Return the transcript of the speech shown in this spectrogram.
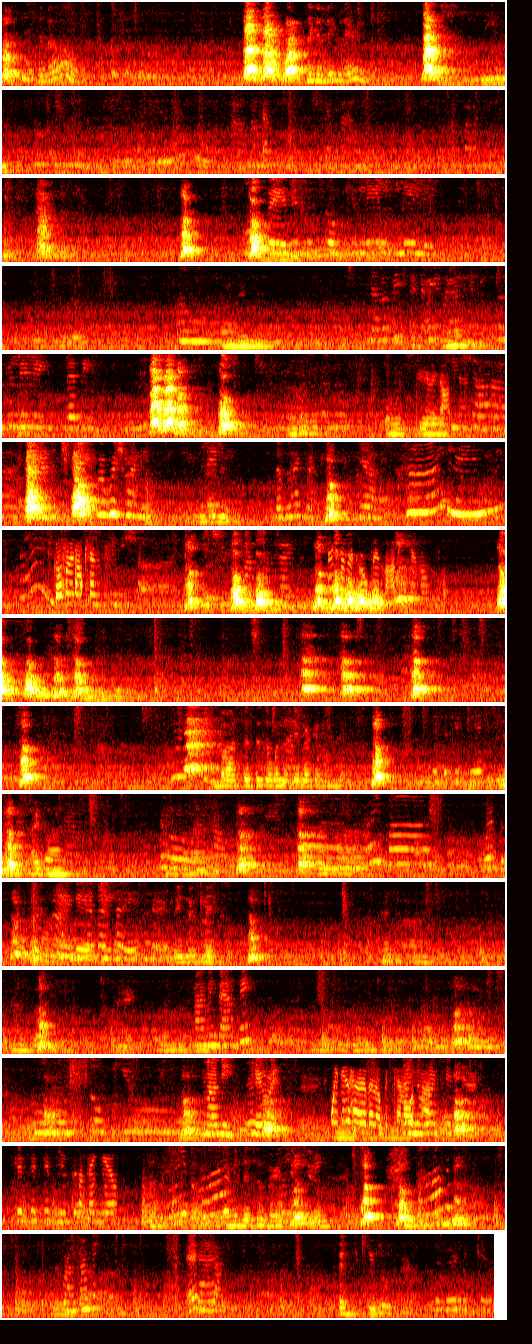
Thank you. which one is Lily? The black one. Yeah. Hi, Lily. Go for this is the one that they recommended bonds. English mix. Mommy fancy? Oh, so cute. Mommy. We do have an open kennel. I know, I see. I mean, this one's very cute too. Esta. It's cute. It's really cute.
